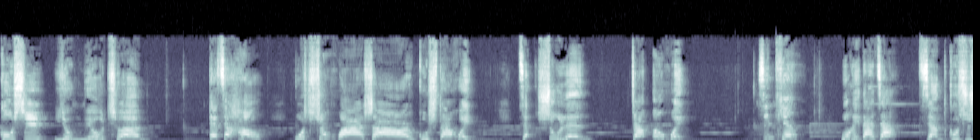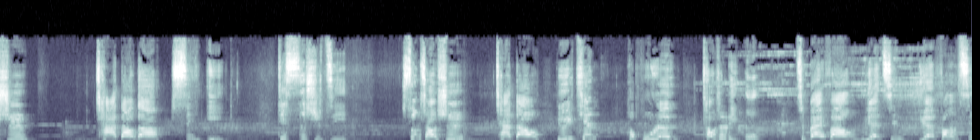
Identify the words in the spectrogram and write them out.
故事永流传。大家好。我是中华少儿故事大会讲述人张恩惠。今天我给大家讲的故事是《茶道的信义》第四十集。宋朝时，茶道有一天和仆人挑着礼物去拜访远亲远方的亲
